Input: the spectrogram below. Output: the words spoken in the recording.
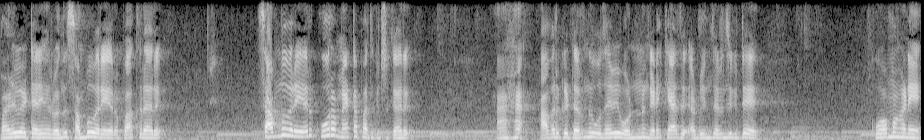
பழுவேட்டரையர் வந்து சம்புவரையரை பார்க்குறாரு சம்புவரையர் கூரை மேட்டை பார்த்துக்கிட்டு இருக்காரு. ஆஹ அவர்கிட்டருந்து உதவி ஒன்றும் கிடைக்காது அப்படின்னு தெரிஞ்சுக்கிட்டு கோமகனே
